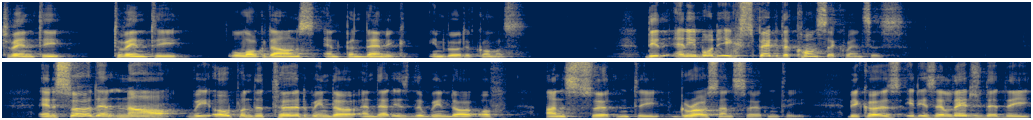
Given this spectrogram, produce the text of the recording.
2020 lockdowns and pandemic, inverted commas? Did anybody expect the consequences? And so then now we open the third window, and that is the window of uncertainty, gross uncertainty. Because it is alleged that the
